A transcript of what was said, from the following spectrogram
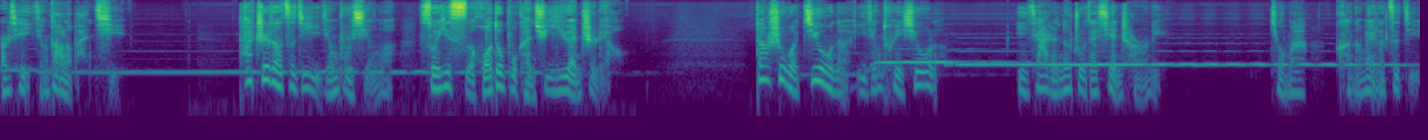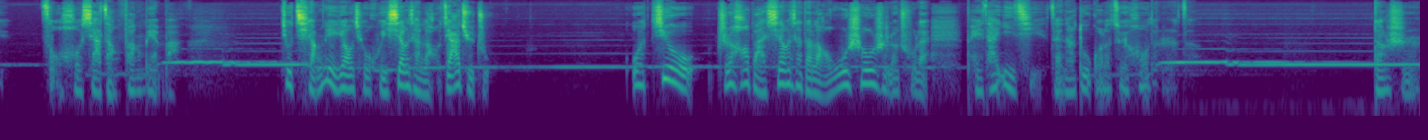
而且已经到了晚期。他知道自己已经不行了，所以死活都不肯去医院治疗。当时我舅呢已经退休了，一家人都住在县城里。舅妈可能为了自己走后下葬方便吧。就强烈要求回乡下老家去住，我舅只好把乡下的老屋收拾了出来，陪他一起在那儿度过了最后的日子。当时，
